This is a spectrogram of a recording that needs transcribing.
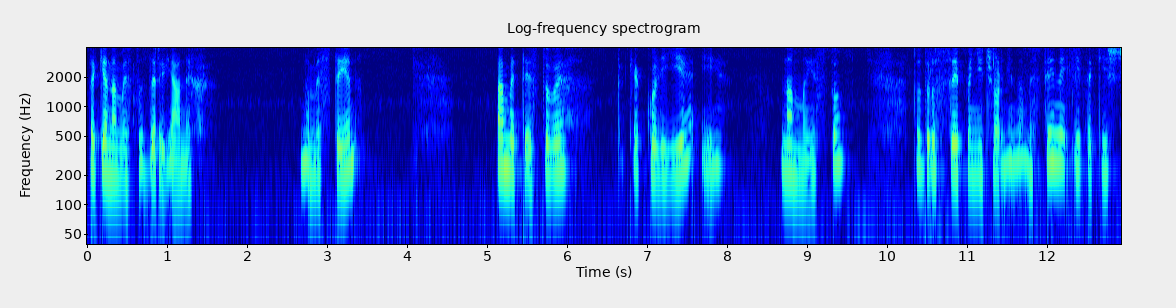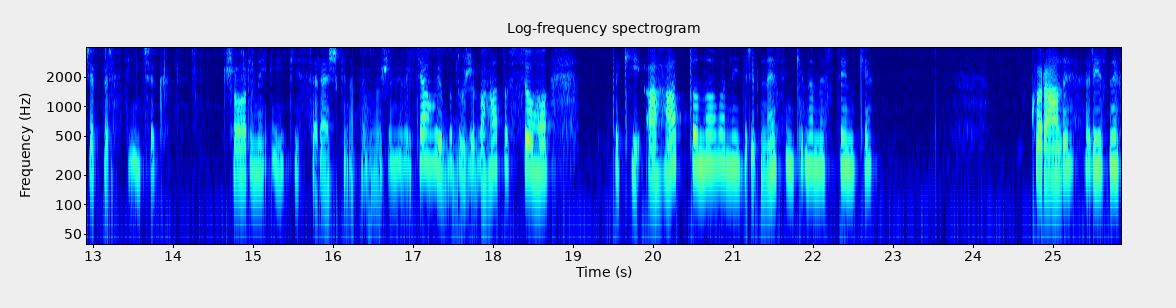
Таке намисто з дерев'яних намистин, аметистове, таке коліє і намисто. Тут розсипані чорні намистини і такий ще перстінчик чорний і якісь сережки, напевно, вже не витягую, бо дуже багато всього. Такий агат тонований, дрібнесенькі намистинки, корали різних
